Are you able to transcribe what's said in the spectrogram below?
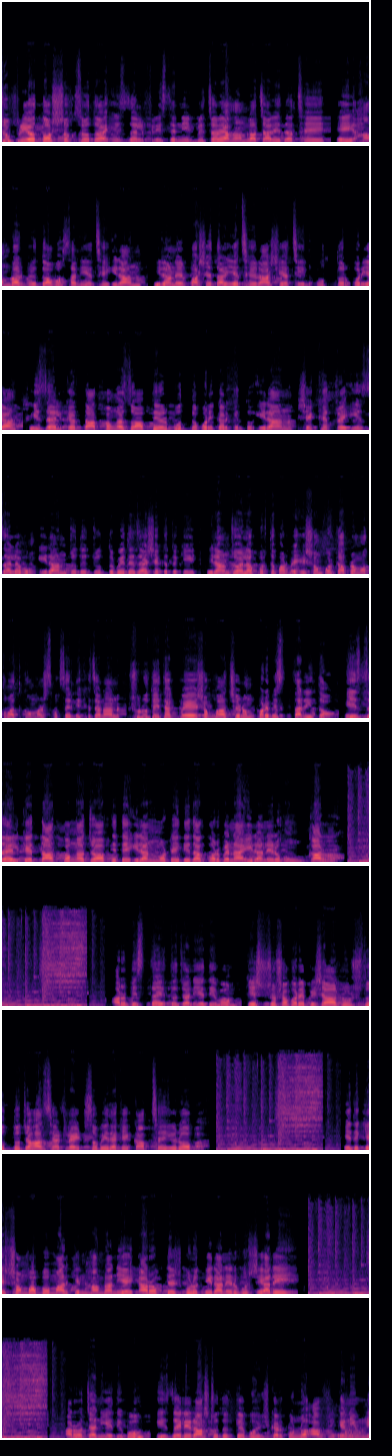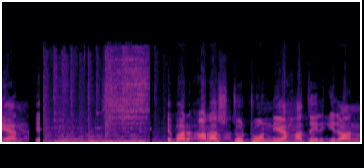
সুপ্রিয় দর্শক শ্রোতা, ইসরায়েল ফিলিস্তিন নির্বিচারে হামলা চালিয়ে যাচ্ছে। এই হামলার বিরুদ্ধে অবস্থান নিয়েছে ইরান। ইরানের পাশে দাঁড়িয়েছে রাশিয়া, চীন, উত্তর কোরিয়া। ইসরায়েলকে দাঁত ভাঙা জবাব দেওয়ার বদ্ধপরিকার কিন্তু ইরান। সেক্ষেত্রে ইসরায়েল এবং ইরান যদি যুদ্ধ বেঁধে যায়, সেক্ষেত্রে কি ইরান জয়লাভ করতে পারবে? এ সম্পর্কে আপনার মতামত কমেন্টস বক্সে লিখে জানান। শুরুতেই থাকবে সংবাদ শিরোনাম পরে বিস্তারিত। ইসরায়েলকে দাঁত ভাঙা জবাব দিতে ইরান মোটেই দ্বিধা করবে না। ইরানের হুঙ্কার। আরও বিস্তারিত জানিয়ে দেব। কৃষ্ণ সাগরে বিশাল রুশ যুদ্ধ জাহাজ স্যাটেলাইট ছবি দেখে কাঁপছে ইউরোপ। এদিকে সম্ভাব্য মার্কিন হামলা নিয়ে আরব দেশগুলোকে ইরানের হুঁশিয়ারি। আরও জানিয়ে দিব, ইসরায়েলের রাষ্ট্রদূতকে বহিষ্কার করল আফ্রিকান ইউনিয়ন। এবার আরাষ্ট্র ড্রোন নিয়ে হাজির ইরান।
